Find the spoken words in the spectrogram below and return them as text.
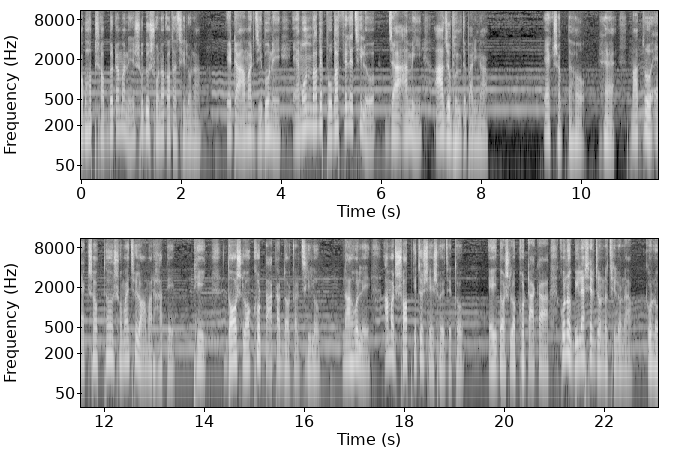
অভাব শব্দটা মানে শুধু শোনা কথা ছিল না, এটা আমার জীবনে এমনভাবে প্রভাব ফেলেছিল যা আমি আজও ভুলতে পারি না। এক সপ্তাহ হ্যাঁ মাত্র এক সপ্তাহ সময় ছিল আমার হাতে, ঠিক দশ লক্ষ টাকার দরকার ছিল, না হলে আমার সব কিছু শেষ হয়ে যেত। এই দশ লক্ষ টাকা কোনো বিলাসের জন্য ছিল না, কোনো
